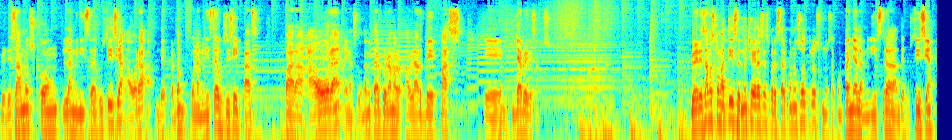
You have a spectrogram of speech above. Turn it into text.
Regresamos con la ministra de Justicia, ahora, de, perdón, con la ministra de Justicia y Paz, para ahora, en la segunda mitad del programa, hablar de paz. Eh, ya regresamos. Regresamos con matices. Muchas gracias por estar con nosotros. Nos acompaña la ministra de Justicia,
